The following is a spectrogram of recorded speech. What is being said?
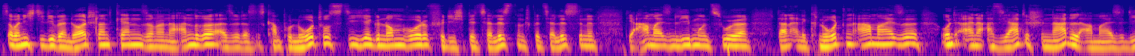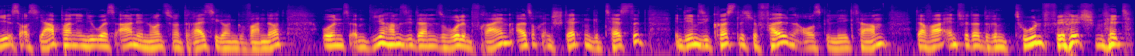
ist aber nicht die, die wir in Deutschland kennen, sondern eine andere. Also das ist Camponotus, die hier genommen wurde für die Spezialisten und Spezialistinnen, die Ameisen lieben und zuhören. Dann eine Knotenameise und eine asiatische Nadelameise. Die ist aus Japan in die USA in den 1930ern gewandert. Und ähm, die haben sie dann sowohl im Freien als auch in Städten getestet, indem sie köstliche Falden ausgelegt haben. Da war entweder drin Thunfisch, Fisch mit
